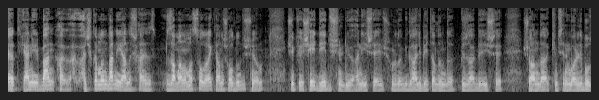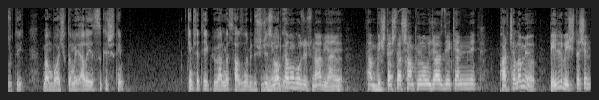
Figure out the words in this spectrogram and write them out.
Evet yani ben açıklamanın ben de yanlış hani zamanlaması olarak yanlış olduğunu düşünüyorum. Çünkü şey diye düşünülüyor hani işte şurada bir galibiyet alındı. Güzel bir işte şu anda kimsenin morali bozuk değil. Ben bu açıklamayı araya sıkıştırayım. Kimse tepki vermez tarzında bir düşüncesi Niye var. diyor. ortamı bozuyorsun abi? Yani tam Beşiktaşlar şampiyon olacağız diye kendini parçalamıyor. Belli Beşiktaş'ın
